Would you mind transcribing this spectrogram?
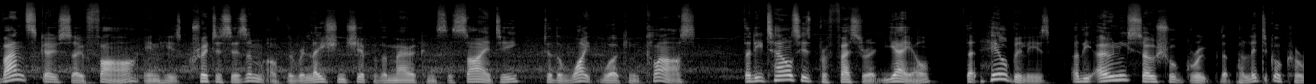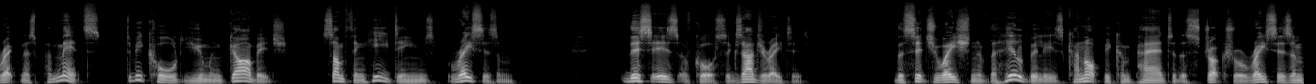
Vance goes so far in his criticism of the relationship of American society to the white working class that he tells his professor at Yale that hillbillies are the only social group that political correctness permits to be called human garbage, something he deems racism. This is, of course, exaggerated. The situation of the hillbillies cannot be compared to the structural racism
